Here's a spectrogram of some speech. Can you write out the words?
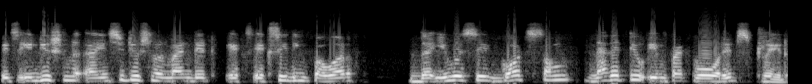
its institutional, uh, institutional mandate ex exceeding power, the USA got some negative impact over its trade.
